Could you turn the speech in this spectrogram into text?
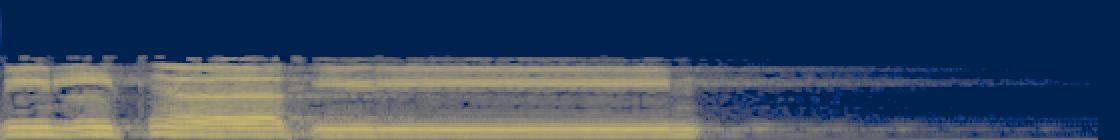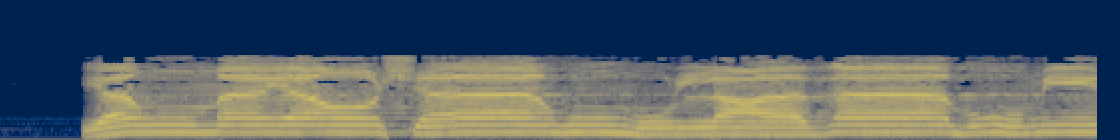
بالكافرين. يوم يغشاهم العذاب من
